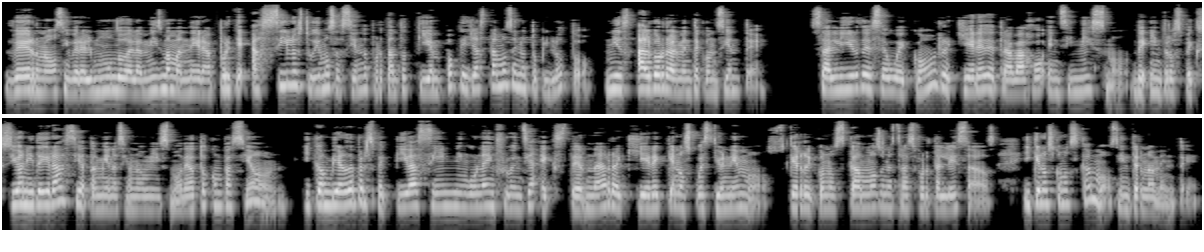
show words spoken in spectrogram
vernos y ver el mundo de la misma manera, porque así lo estuvimos haciendo por tanto tiempo que ya estamos en autopiloto, ni es algo realmente consciente. Salir de ese hueco requiere de trabajo en sí mismo, de introspección y de gracia también hacia uno mismo, de autocompasión. Y cambiar de perspectiva sin ninguna influencia externa requiere que nos cuestionemos, que reconozcamos nuestras fortalezas y que nos conozcamos internamente.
